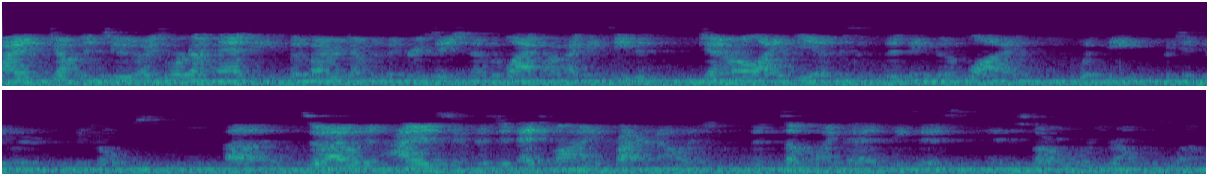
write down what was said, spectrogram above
I jumped into, I used to work on Apaches, but if I were jumped into the crew station of the Blackhawk, I could see the general idea. This is this thing's gonna fly with these particular controls. Uh, so I would, I assume that's, that's my prior knowledge that something like that exists in the Star Wars realm as well.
